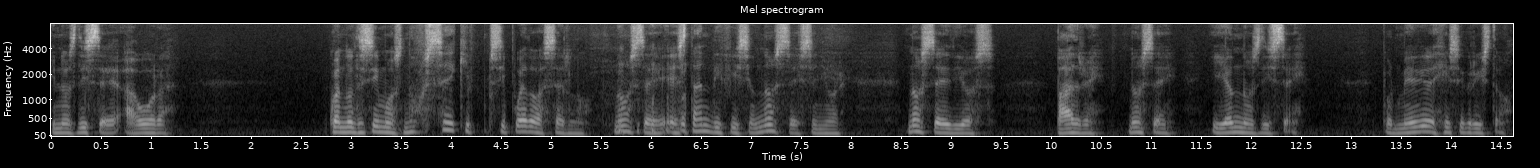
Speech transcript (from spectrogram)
y nos dice ahora, cuando decimos, no sé si puedo hacerlo, no sé, es tan difícil, no sé, Señor, no sé, Dios, Padre, no sé. Y Él nos dice, por medio de Jesucristo,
